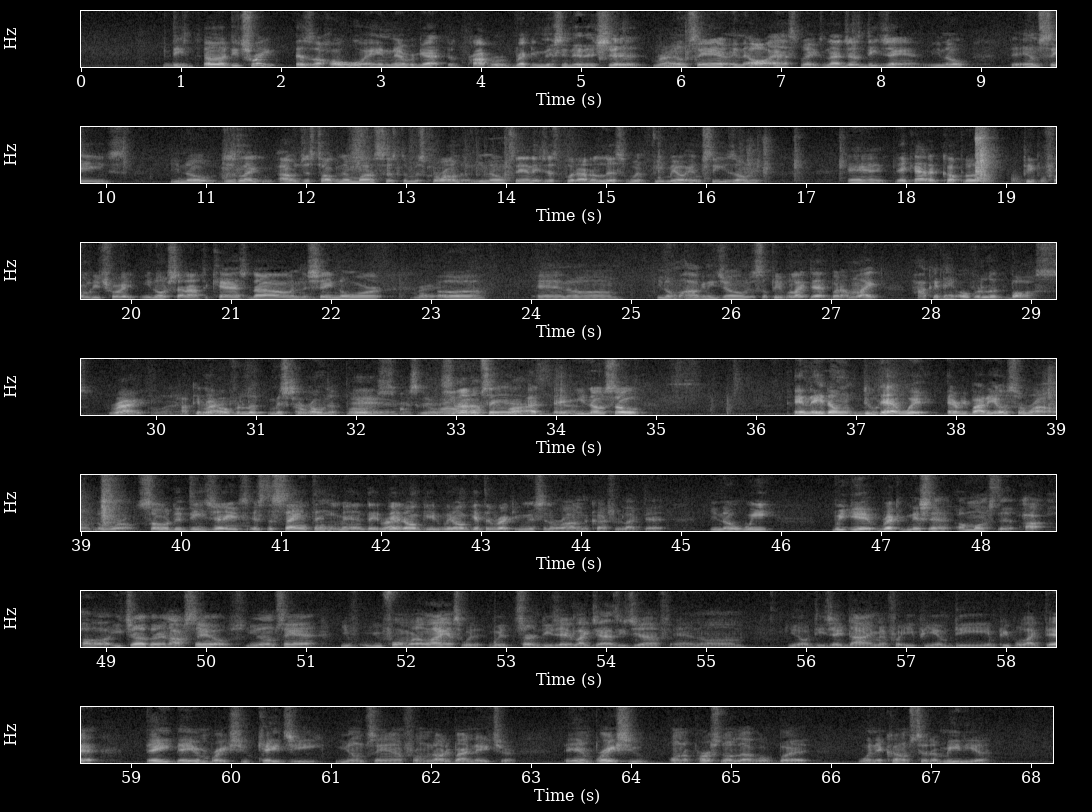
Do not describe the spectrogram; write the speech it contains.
De- uh, Detroit as a whole ain't never got the proper recognition that it should. Right. You know what I'm saying? In all aspects, not just DJing. You know, the MCs. You know, just like I was just talking to my sister, Miss Corona. You know what I'm saying? They just put out a list with female MCs on it, and they got a couple of people from Detroit. You know, shout out to Cash Dow and the Shay Nor, Right. uh, and um, you know Mahogany Jones, some people like that. But I'm like, how could they overlook Boss? right. How can Right. they overlook Miss Shout Corona? to Yeah. Boss, Miss. Corona. You know what I'm saying? I, yeah. You know, so and they don't do that with everybody else around the world. So the DJs, it's the same thing, man. They they don't get we don't get the recognition around the country like that. You know, we we get recognition amongst the, uh, uh, each other and ourselves. You know what I'm saying? You you form an alliance with with certain DJs like Jazzy Jeff and um, you know DJ Diamond for EPMD and people like that. They they embrace you, Kay Gee. You know what I'm saying from Naughty by Nature. They embrace you on a personal level, but when it comes to the media,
